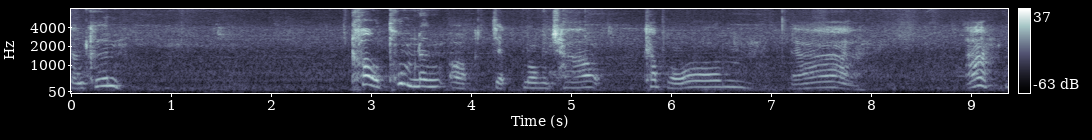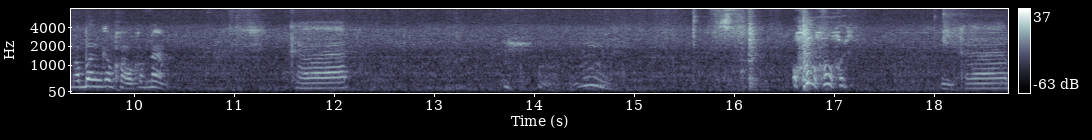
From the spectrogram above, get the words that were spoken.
กลางคืนเข้าทุ่มหนึ่งออกเจ็ดโมงเช้า ครับผมอ่าอะมาเบิ้งกับเขากับน้ำครับอืมโอ้ยนี่ครับ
